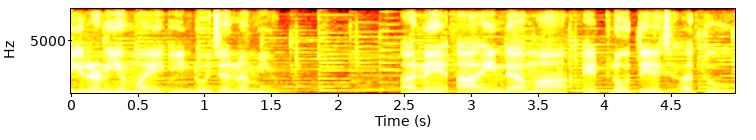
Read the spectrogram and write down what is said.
હિરણ્યમય ઈંડું જન્મ્યું. અને આ ઈંડામાં એટલું તેજ હતું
